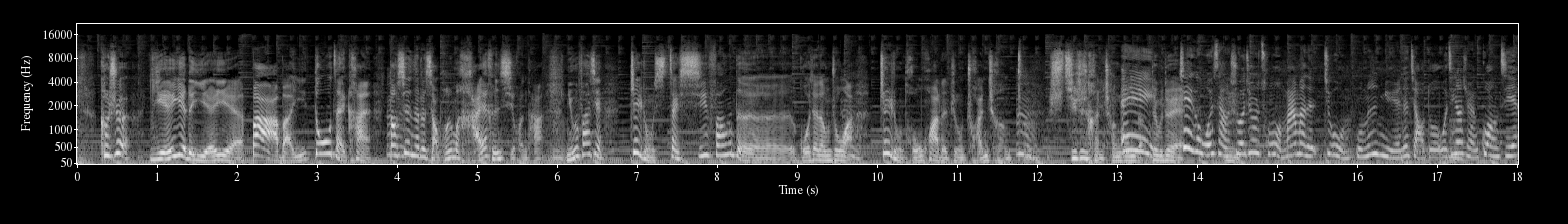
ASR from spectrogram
可是爷爷的爷爷、爸爸一都在看到现在的小朋友们还很喜欢他。你会发现，这种在西方的国家当中啊，这种童话的这种传承，嗯，其实是很成功的，对不对？这个我想说，就是从我妈妈的，就我们我们是女人的角度，我经常喜欢逛街。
